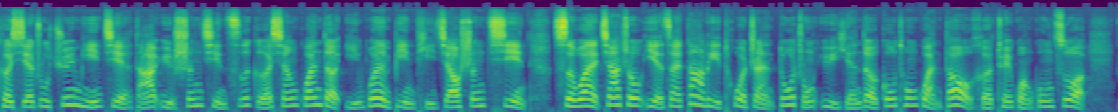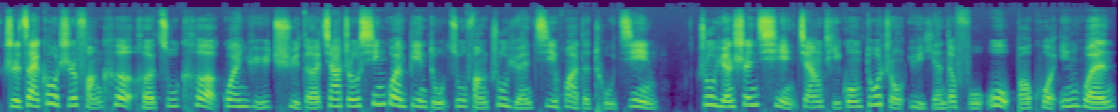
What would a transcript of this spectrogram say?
可协助居民解答与申请资格相关的疑问并提交申请。此外，加州也在大力拓展多种语言的沟通管道和推广工作，旨在告知房客和租客关于取得加州新冠病毒租房助援计划的途径。助援申请将提供多种语言的服务，包括英文、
